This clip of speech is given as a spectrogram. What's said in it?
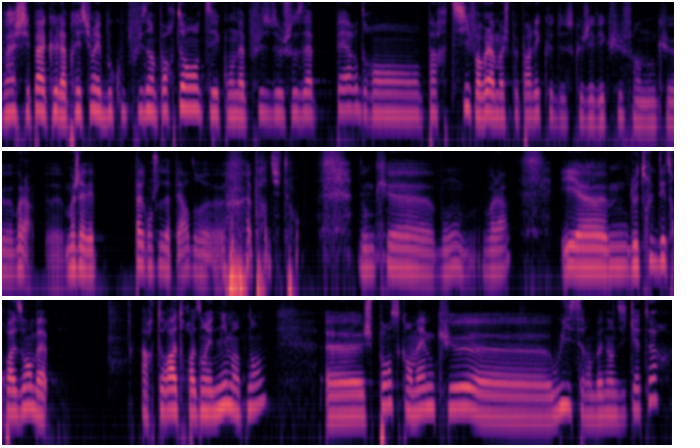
Je sais pas, que la pression est beaucoup plus importante et qu'on a plus de choses à perdre en partie. Enfin voilà, moi je peux parler que de ce que j'ai vécu. Enfin donc voilà, moi j'avais pas grand chose à perdre euh, à part du temps. Donc euh, bon, voilà. Et euh, le truc des trois ans, bah, Artora a trois ans et demi maintenant. je pense quand même que oui, c'est un bon indicateur.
